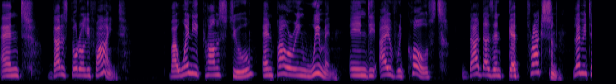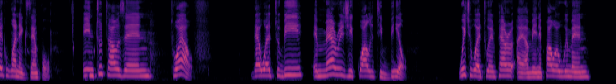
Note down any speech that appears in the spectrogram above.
and that is totally fine. But when it comes to empowering women in the Ivory Coast, that doesn't get traction. Let me take one example. In 2012, there were to be a marriage equality bill, which were to empower, I mean, empower women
